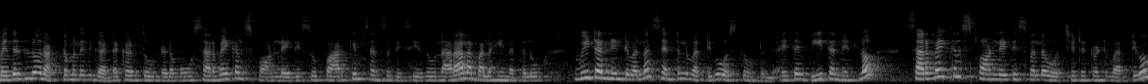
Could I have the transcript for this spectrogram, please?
మెదడులో రక్తం అనేది గడ్డకడుతూ ఉండడము సర్వైకల్ స్పాండ్లైటిస్ పార్కిన్సన్స్ డిసీజు నరాల బలహీనతలు వీటన్నింటి వల్ల సెంట్రల్ వర్టిగో వస్తూ ఉంటుంది. అయితే వీటన్నింటిలో సర్వైకల్ స్పాండ్లైటిస్ వల్ల వచ్చేటటువంటి వర్టిగో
